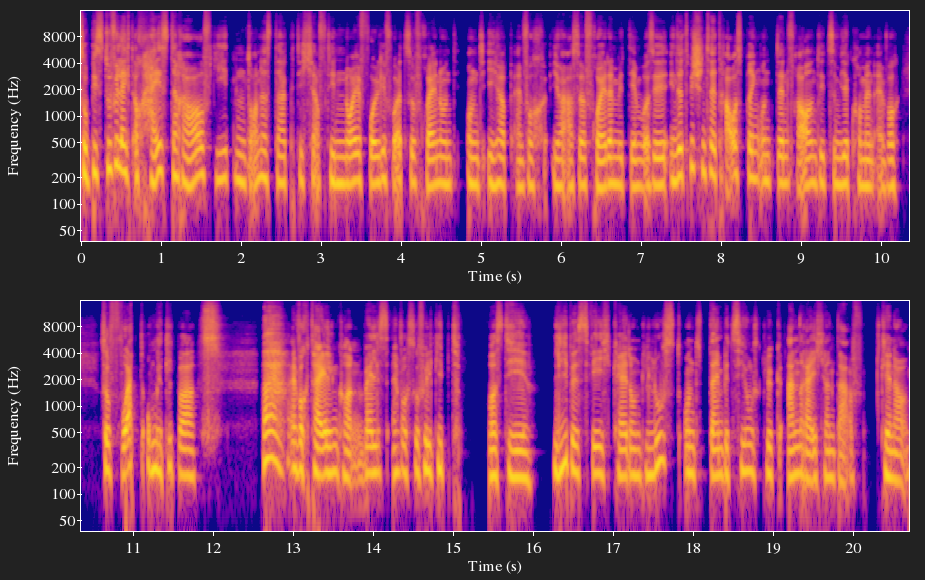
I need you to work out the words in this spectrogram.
so bist du vielleicht auch heiß darauf, jeden Donnerstag dich auf die neue Folge vorzufreuen und, und ich habe einfach ja auch so eine Freude mit dem, was ich in der Zwischenzeit rausbringe und den Frauen, die zu mir kommen, einfach sofort unmittelbar ah, einfach teilen kann, weil es einfach so viel gibt, was die Liebesfähigkeit und Lust und dein Beziehungsglück anreichern darf. Genau.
